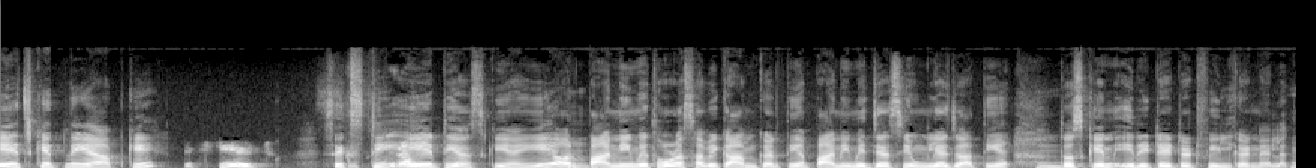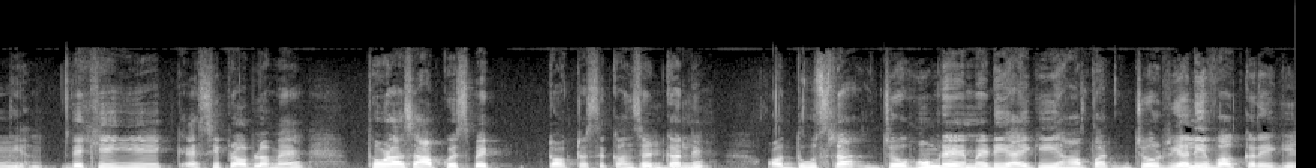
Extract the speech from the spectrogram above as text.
एज कितनी है आपकी? सिक्सटी एट 68 एट की है ये और पानी में थोड़ा सा भी काम करती हैं पानी में जैसी उंगलियाँ जाती हैं तो स्किन इरिटेटेड फील करने लगती है। देखिए ये एक ऐसी प्रॉब्लम है थोड़ा सा आपको इस पर डॉक्टर से कंसल्ट कर लें। और दूसरा जो होम रेमेडी आएगी यहाँ पर जो रियली वर्क करेगी।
